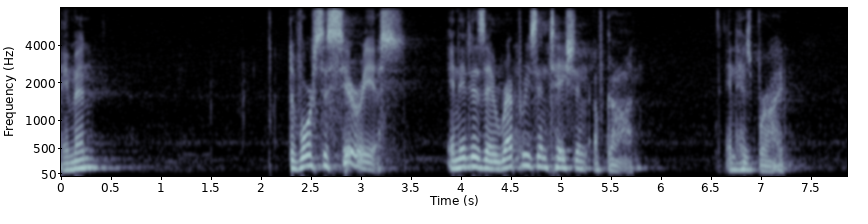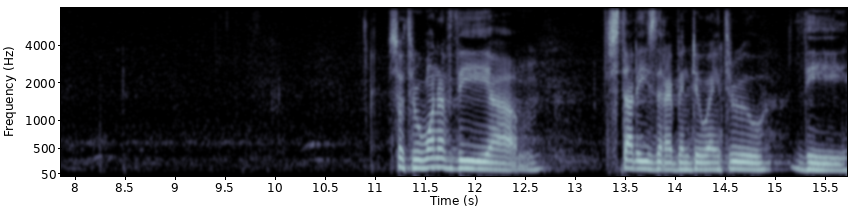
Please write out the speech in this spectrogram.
Amen? Divorce is serious, and it is a representation of God and his bride. So, through one of the um, studies that I've been doing through the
